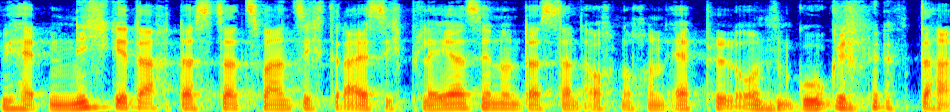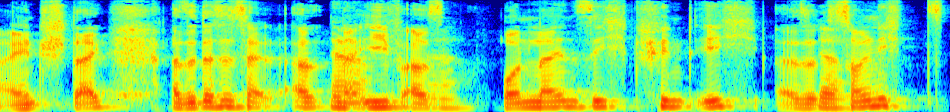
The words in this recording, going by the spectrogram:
wir hätten nicht gedacht, dass da 20, 30 Player sind und dass dann auch noch ein Apple und ein Google da einsteigt. Also das ist halt ja, naiv aus ja. Online-Sicht, finde ich. Also das soll nicht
